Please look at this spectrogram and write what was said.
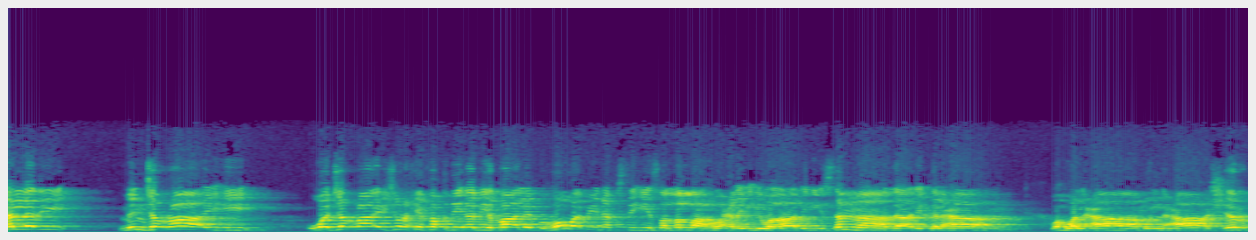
الذي من جرائه وجراء جرح فقد أبي طالب هو بنفسه صلى الله عليه وآله سمى ذلك العام وهو العام العاشر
